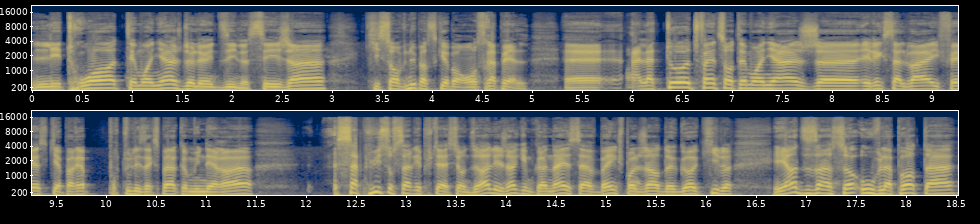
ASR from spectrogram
les trois témoignages de lundi, là, ces gens qui sont venus parce que, bon, on se rappelle, euh, à la toute fin de son témoignage, euh, Éric Salvaille fait ce qui apparaît pour tous les experts comme une erreur. S'appuie sur sa réputation, dit ah les gens qui me connaissent savent bien que je suis pas le genre de gars qui et en disant ça ouvre la porte à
